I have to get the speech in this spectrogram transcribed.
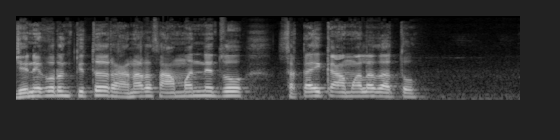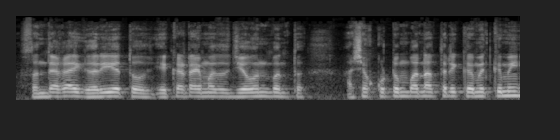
जेणेकरून तिथं राहणारा सामान्य जो सकाळी कामाला जातो संध्याकाळी घरी येतो एका टायमाचं जेवण बनतं अशा कुटुंबांना तरी कमीत कमी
